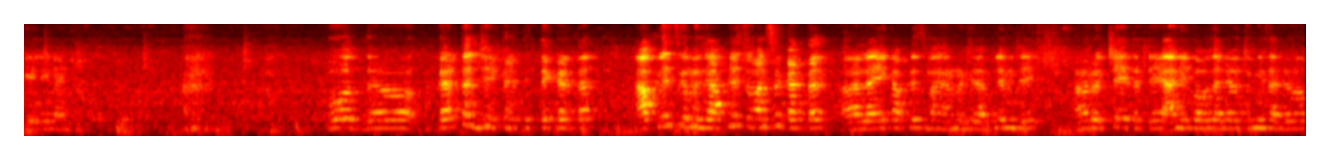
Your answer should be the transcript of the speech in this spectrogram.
केली नाही हो करतात जे करतात ते करतात. आपलेच म्हणजे आपलेच माणसं करतात. लाईक आपलेच म्हणजे आपले म्हणजे रोजचे येतात ते. अनिल भाऊ झालं तुम्ही झालं.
